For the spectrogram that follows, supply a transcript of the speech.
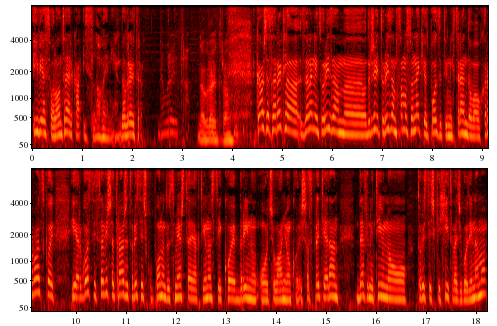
i vijes volonterka iz Slovenije. Dobro jutro. Dobro jutro. Dobro jutro. Kao što sam rekla, zeleni turizam, e, održivi turizam samo su neki od pozitivnih trendova u Hrvatskoj, jer gosti sve više traže turističku ponudu smještaja i aktivnosti koje brinu o očuvanju okoliša. Split je jedan definitivno turistički hit već godinama,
